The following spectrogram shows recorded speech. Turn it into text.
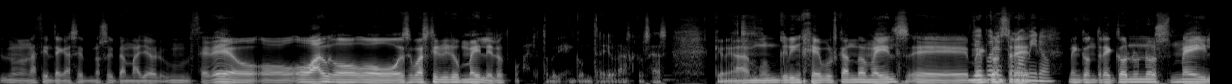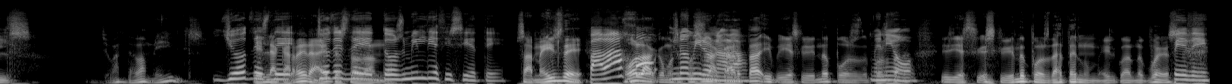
una cinta cassette, no soy tan mayor, un CD o, o- o algo. O se va a escribir un mail. El otro, buah, el otro día encontré unas cosas que me daban un gringe buscando mails. eh, me, eso encontré, no miro. me encontré con unos mails. Yo mandaba mails. Yo En la desde, carrera, yo eh, desde hablando. 2017 O sea, mails de. para abajo Hola, como si no fuese miro una nada. carta y, y escribiendo post, Me niego. y es- escribiendo postdata en un mail cuando puedes. PD,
